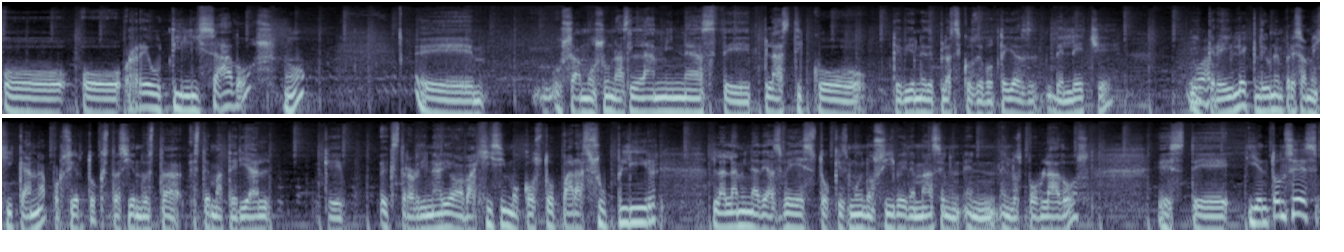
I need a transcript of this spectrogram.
o, reutilizados, ¿no? Eh, usamos unas láminas de plástico que viene de plásticos de botellas de leche. Increíble, de una empresa mexicana, por cierto, que está haciendo esta, este material que extraordinario a bajísimo costo para suplir la lámina de asbesto, que es muy nociva y demás en, los poblados. Este, y entonces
